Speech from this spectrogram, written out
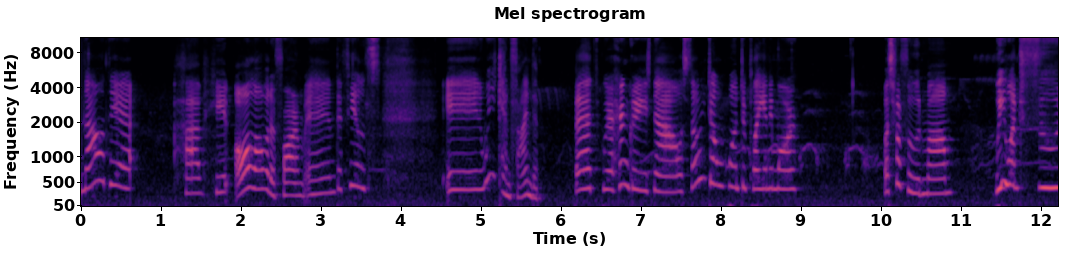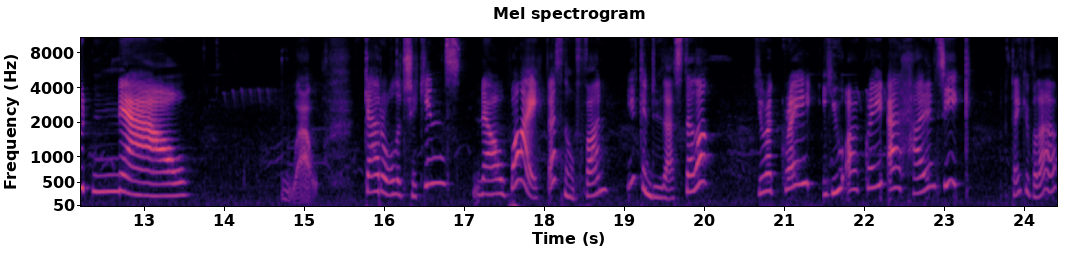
now they have hid all over the farm and the fields, and we can't find them. But we're hungry now, so we don't want to play anymore. What's for food, Mom? We want food now. Wow. Got all the chickens? Now why? That's no fun. You can do that, Stella. You're great you are great at hide and seek. Thank you for that.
